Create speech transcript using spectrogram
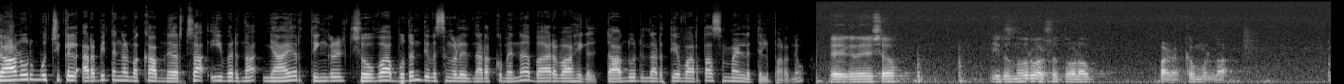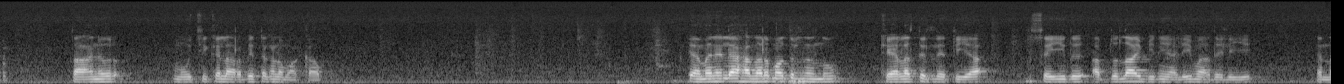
താനൂർ മുച്ചിക്കൽ അറബിത്തങ്ങൾ മക്കാം നേർച്ച. ഈ വരുന്ന ഞായർ തിങ്കൾ ചൊവ്വ ബുധൻ ദിവസങ്ങളിൽ നടക്കുമെന്ന് ഭാരവാഹികൾ താനൂരിൽ നടത്തിയ വാർത്താ സമ്മേളനത്തിൽ പറഞ്ഞു. ഏകദേശം ഇരുന്നൂറ് വർഷത്തോളം പഴക്കമുള്ള താനൂർ മൂച്ചിക്കൽ അറബിത്തങ്ങൾ മക്കാം. യമനിലെ ഹനർമത്തിൽ നിന്നും കേരളത്തിലെത്തിയ സയ്യിദ് അബ്ദുല്ലാഹിബിനി അലി മഹദലി എന്ന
